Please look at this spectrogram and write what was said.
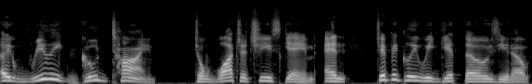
a really mm. good time to watch a Chiefs game. And typically we get those, you know,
